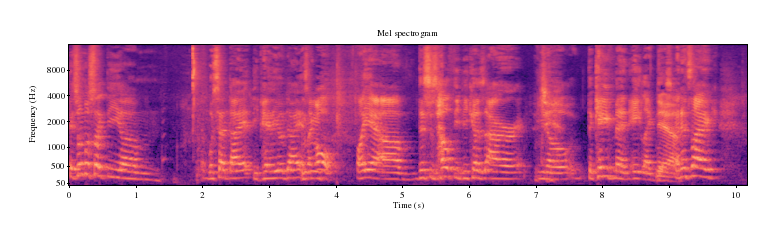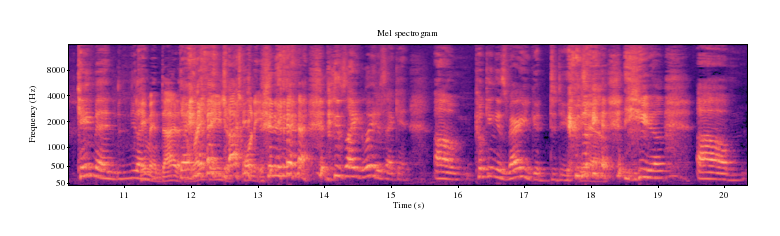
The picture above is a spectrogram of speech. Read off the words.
It's almost like the um, what's that diet? The paleo diet. It's Mhm. like, oh, oh yeah, um, this is healthy because our, you know, the cavemen ate like this, Yeah. and it's like. Cavemen, like, Cavemen died at the ripe age of 20. yeah, it's like, wait a second, um, cooking is very good to do. Yeah. you know, um,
